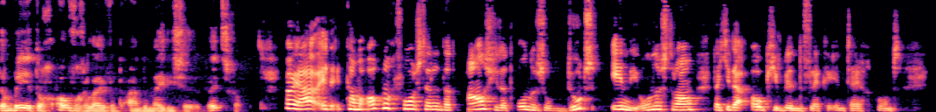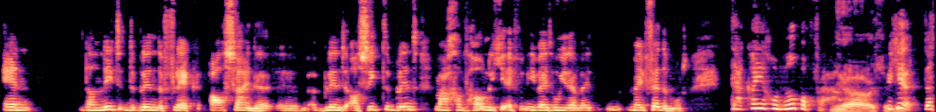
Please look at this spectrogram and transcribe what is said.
dan ben je toch overgeleverd aan de medische wetenschap. Nou ja, ik kan me ook nog voorstellen dat als je dat onderzoek doet in die onderstroom, dat je daar ook je blinde vlekken in tegenkomt. En dan niet de blinde vlek als zijnde eh, blind als ziekteblind, maar gewoon dat je even niet weet hoe je daarmee mee verder moet. Daar kan je gewoon hulp op vragen. Ja, weet je. Weet je, dat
